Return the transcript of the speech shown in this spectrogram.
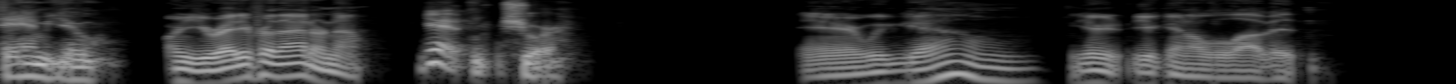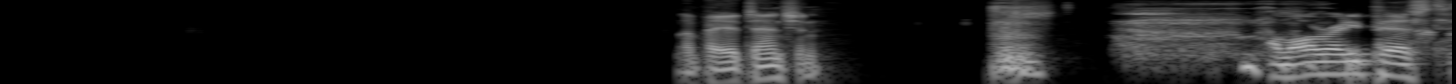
damn you. Are you ready for that or no? Yeah, sure. There we go. You're you're gonna love it. Now pay attention. I'm already pissed.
